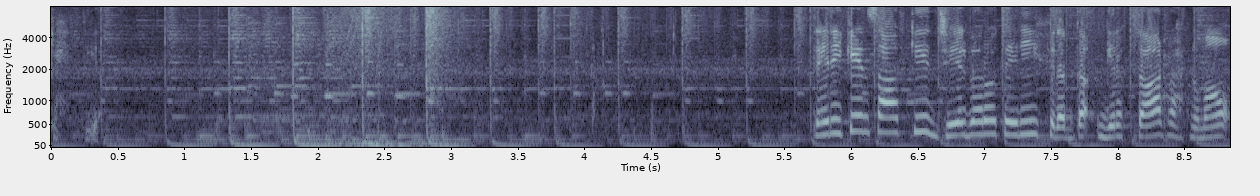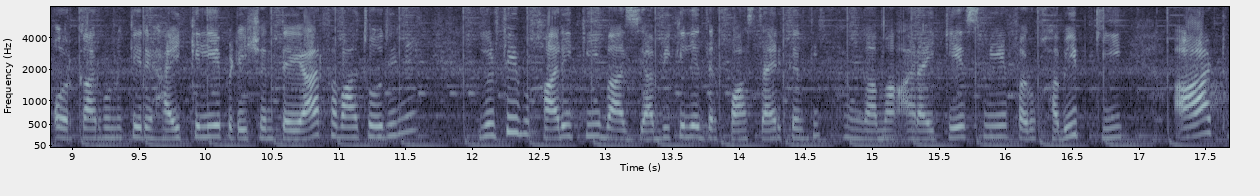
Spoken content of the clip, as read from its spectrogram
कह दिया। तहरीक इंसाफ की जेल भरो तहरीक गिरफ़्तार रहनुमाओं और कारकुनों की रिहाई के लिए पिटीशन तैयार। फवाद चौधरी ने जुल्फी बुखारी की बाजियाबी के लिए दरख्वास्त दायर कर दी। हंगामा आरई केस में फरूख हबीब की 8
